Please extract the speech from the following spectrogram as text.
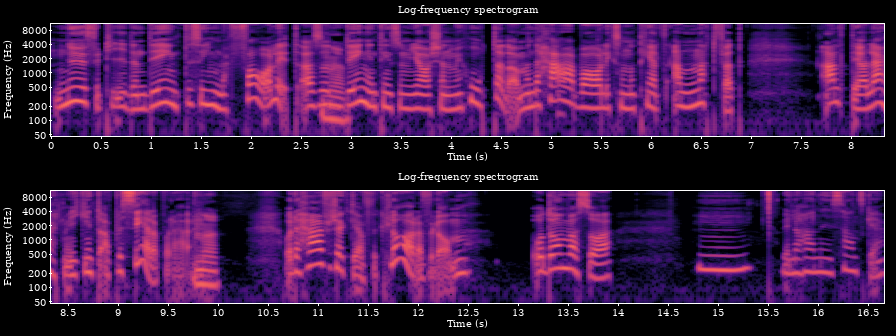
nu för tiden, det är inte så himla farligt. Alltså Nej. det är ingenting som jag känner mig hotad av. Men det här var liksom något helt annat för att allt det jag har lärt mig gick inte att applicera på det här. Nej. Och det här försökte jag förklara för dem. Och de var så, mm, vill du ha en ishandske?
